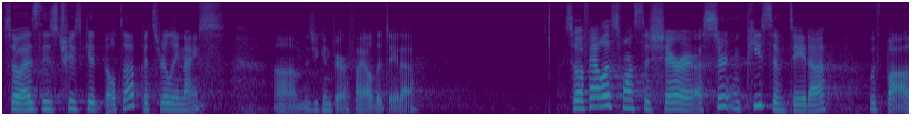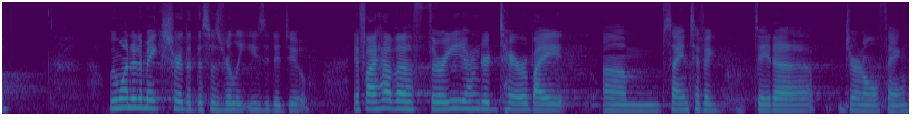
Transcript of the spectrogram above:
So as these trees get built up, it's really nice, um, as you can verify all the data. So if Alice wants to share a certain piece of data with Bob, we wanted to make sure that this was really easy to do. If I have a 300 terabyte um, scientific data journal thing,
